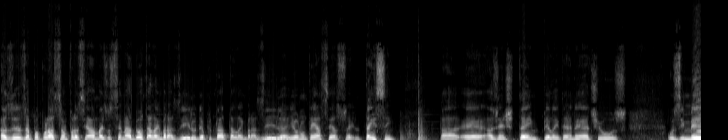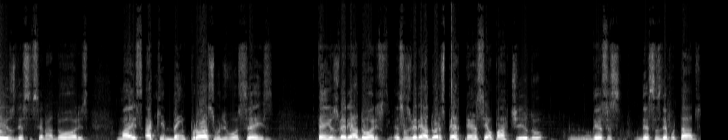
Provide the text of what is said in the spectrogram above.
às vezes a população fala assim: ah, mas o senador está lá em Brasília, o deputado está lá em Brasília, Uhum. e eu não tenho acesso a ele. Tem sim. Tá? É, a gente tem pela internet os, os e-mails desses senadores, mas aqui bem próximo de vocês tem os vereadores. Esses vereadores pertencem ao partido desses, desses deputados.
